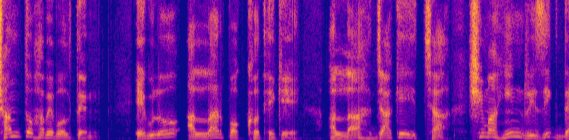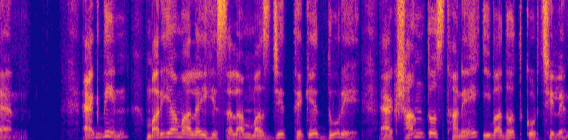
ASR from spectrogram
শান্তভাবে বলতেন, এগুলো আল্লাহর পক্ষ থেকে। আল্লাহ যাকে ইচ্ছা সীমাহীন রিজিক দেন। একদিন মারিয়াম আলাইহিসাল্লাম মসজিদ থেকে দূরে এক শান্ত স্থানে ইবাদত করছিলেন।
